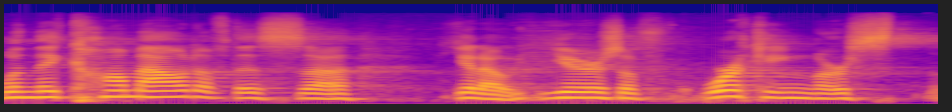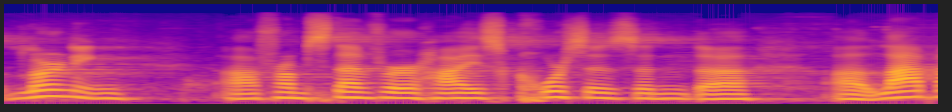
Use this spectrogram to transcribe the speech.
when they come out of this, uh, you know, years of working or learning uh, from Stanford HAI's courses and uh, uh lab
